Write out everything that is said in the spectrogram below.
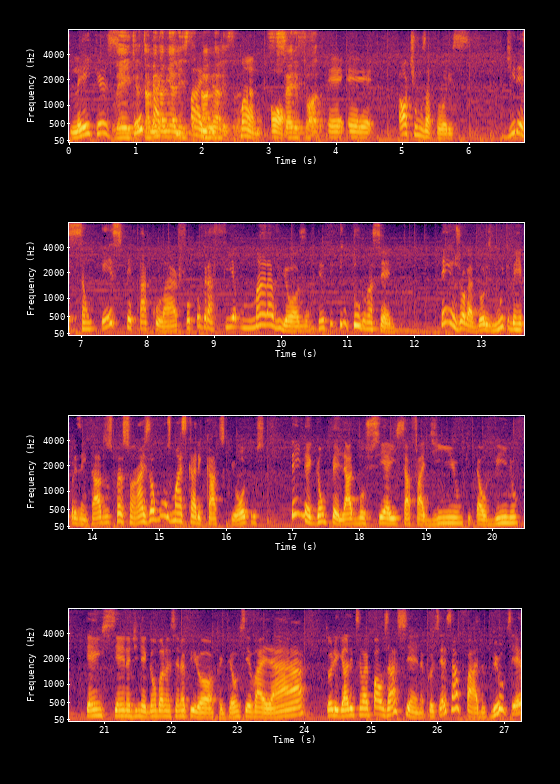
Lakers. Lakers, também na minha lista, tá pariu. na minha lista. Mano, ó, Série foda. é, é, ótimos atores, direção espetacular, fotografia maravilhosa, tem, tem- tem tudo na série. Tem os jogadores muito bem representados, os personagens, alguns mais caricatos que outros. Tem negão pelhado, você aí safadinho que tá ouvindo, tem cena de negão balançando a piroca. Então você vai lá, tô ligado que você vai pausar a cena, porque você é safado, viu? Você é,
